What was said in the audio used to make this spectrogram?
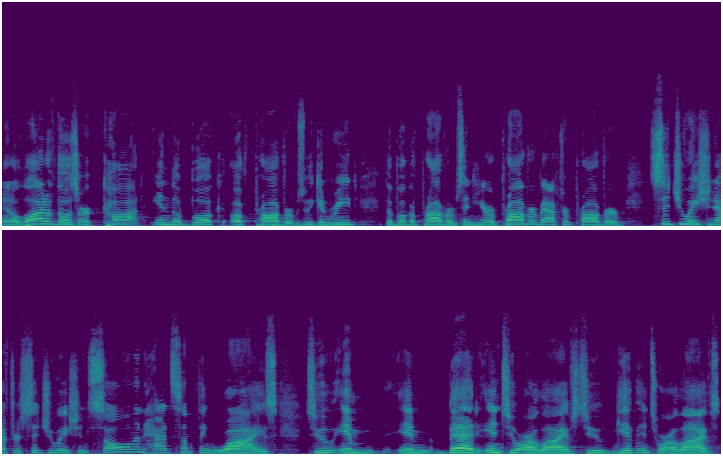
And a lot of those are caught in the book of Proverbs. We can read the book of Proverbs and hear a proverb after proverb, situation after situation. Solomon had something wise to Im- embed into our lives, to give into our lives.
